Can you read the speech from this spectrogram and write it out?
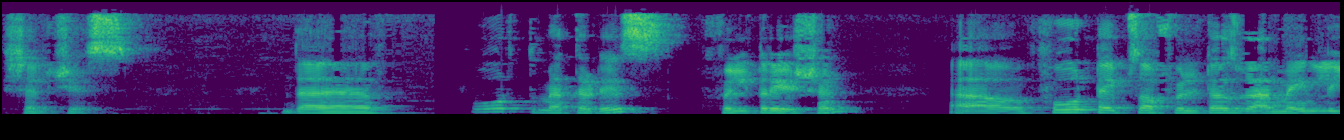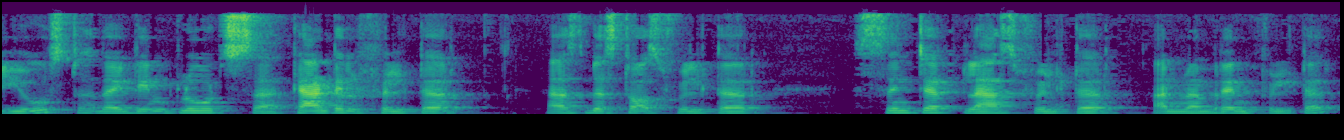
Celsius. The fourth method is filtration. Uh, four types of filters were mainly used. That includes uh, candle filter, asbestos filter, sintered glass filter and membrane filter.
